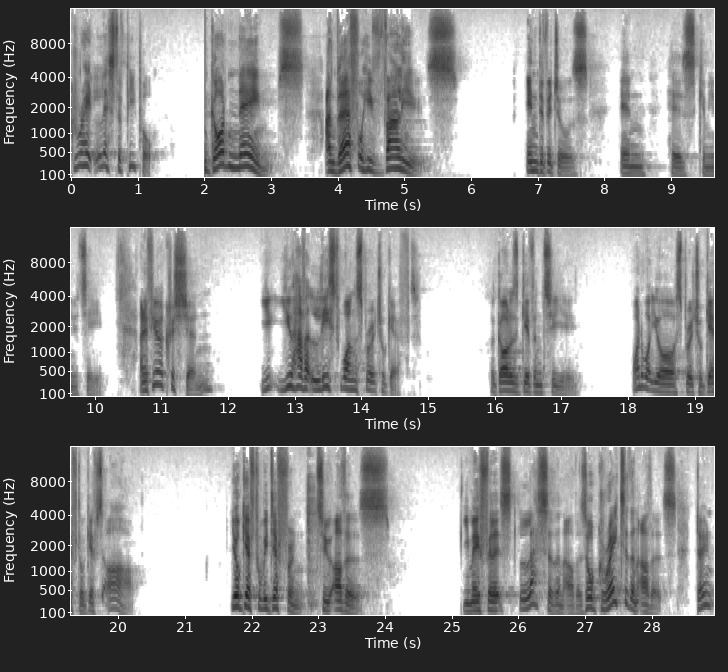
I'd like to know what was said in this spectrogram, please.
Great list of people. God names, and therefore he values individuals in his community. And if you're a Christian, you, you have at least one spiritual gift that God has given to you. I wonder what your spiritual gift or gifts are. Your gift will be different to others. You may feel it's lesser than others or greater than others. Don't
